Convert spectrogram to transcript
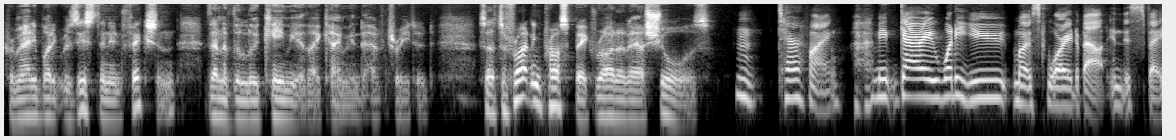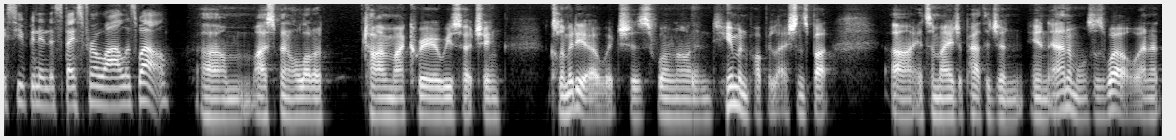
from antibiotic resistant infection than of the leukemia they came in to have treated. So it's a frightening prospect right on our shores. Hmm, terrifying. I mean, Garry, what are you most worried about in this space? You've been in this space for a while as well. Um, I spent a lot of time in my career researching chlamydia, which is well known in human populations, but uh, it's a major pathogen in animals as well. And it,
